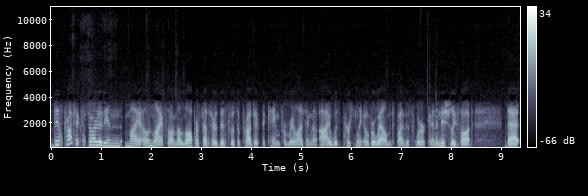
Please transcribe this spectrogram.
this project started in my own life. So I'm a law professor. This was a project that came from realizing that I was personally overwhelmed by this work and initially thought that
